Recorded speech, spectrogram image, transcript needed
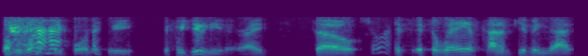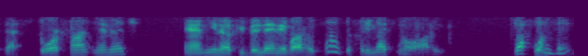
But we want to pay for it if we if we do need it, right? So sure. it's it's a way of kind of giving that that storefront image. And you know, if you've been to any of our hotels, they're pretty nice in the lobby. So that's one mm-hmm. thing.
